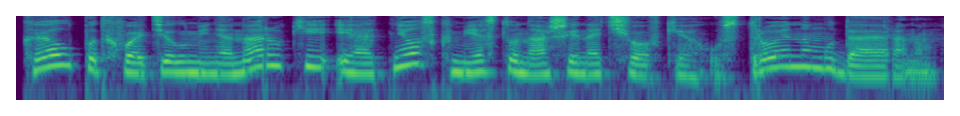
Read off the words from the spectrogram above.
Кэл подхватил меня на руки и отнес к месту нашей ночевки, устроенному Дайроном.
